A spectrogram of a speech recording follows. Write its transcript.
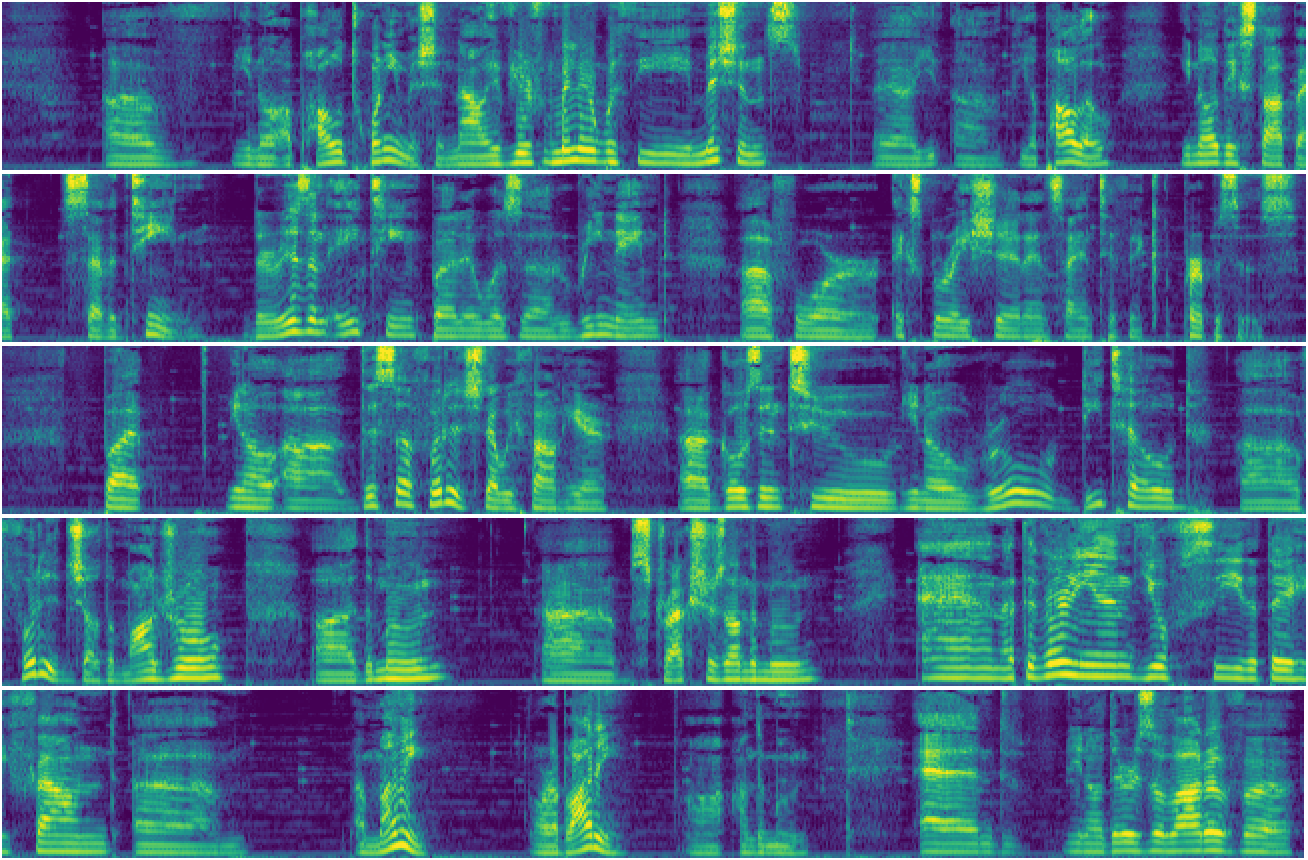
of you know Apollo 20 mission. Now, if you're familiar with the missions, uh, uh, the Apollo, you know they stop at 17. There is an 18, but it was uh, renamed uh, for exploration and scientific purposes. But you know, uh, this footage that we found here uh, goes into you know real detailed uh, footage of the module, uh, the moon, uh, structures on the moon, and at the very end you'll see that they found um, a mummy or a body on the moon, and you know there's a lot of uh,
